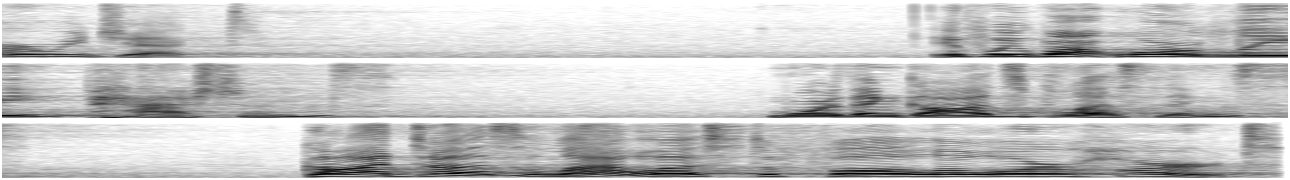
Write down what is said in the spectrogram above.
or reject. If we want worldly passions more than God's blessings, God does allow us to follow our heart,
